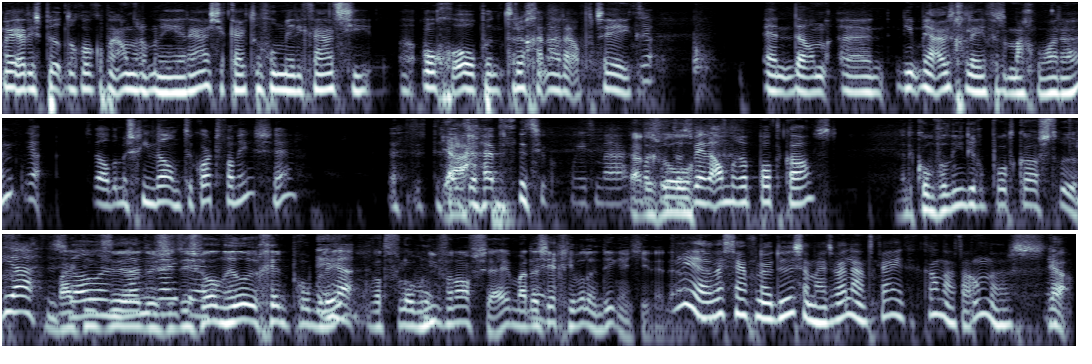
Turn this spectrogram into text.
Maar ja, die speelt ook op een andere manier. Hè? Als je kijkt hoeveel medicatie ongeopend terug gaat naar de apotheek. Ja. En dan niet meer uitgeleverd mag worden. Ja, terwijl er misschien wel een tekort van is. Hè? Daar Ja. hebben we natuurlijk ook mee te maken. Ja, dat is goed, wel- dat is weer een andere podcast. En dat komt in iedere podcast terug. Ja, het is Maakt wel niet, een eh, Dus het is wel een heel urgent probleem. Ja. Wat voorlopig niet vanaf zijn. Maar daar zeg je wel een dingetje inderdaad. Ja, wij zijn vanuit duurzaamheid wel aan het kijken. Kan dat anders? Ja.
